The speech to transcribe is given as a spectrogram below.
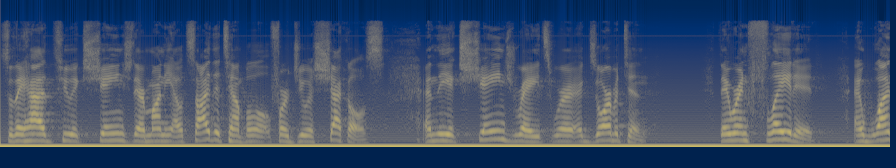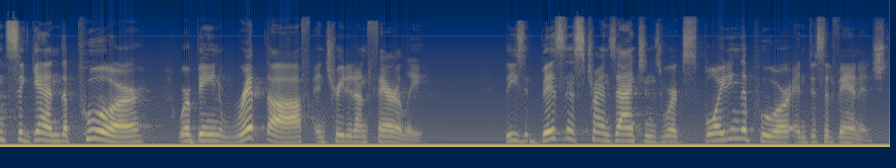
so they had to exchange their money outside the temple for Jewish shekels, and the exchange rates were exorbitant. They were inflated, and once again, the poor were being ripped off and treated unfairly. These business transactions were exploiting the poor and disadvantaged.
